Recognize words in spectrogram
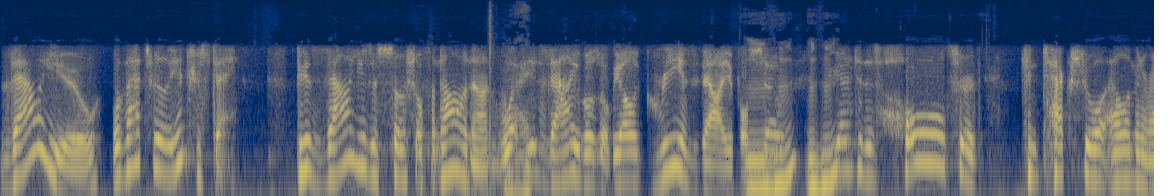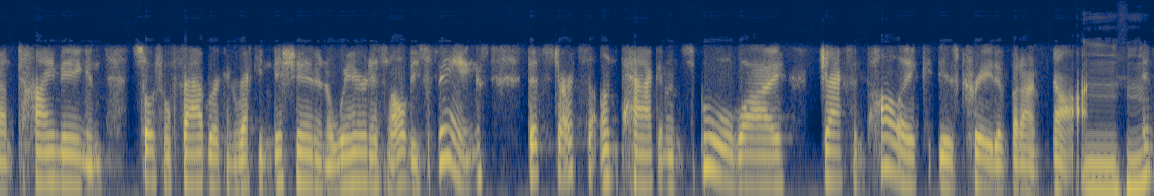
value, well, that's really interesting. Because value is a social phenomenon. What is Right. valuable is what we all agree is valuable. Mhm, So mhm. you get into this whole sort of contextual element around timing and social fabric and recognition and awareness and all these things that starts to unpack and unspool why Jackson Pollock is creative, but I'm not. Mhm. And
